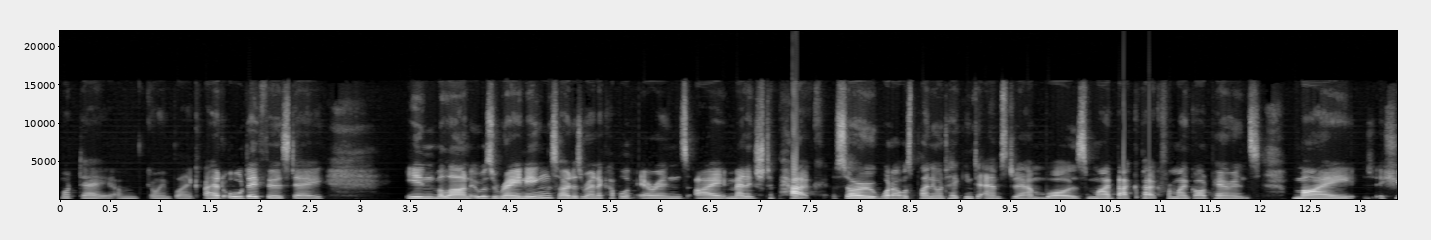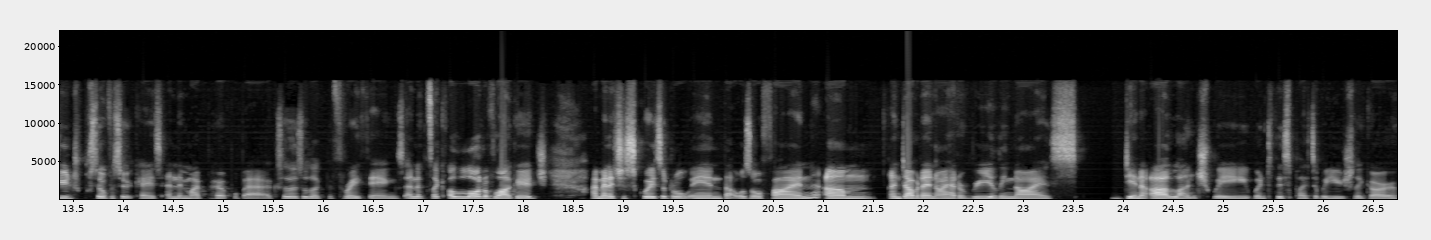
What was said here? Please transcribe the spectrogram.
what day? I'm going blank. I had all day Thursday in Milan. It was raining, so I just ran a couple of errands. I managed to pack. So, what I was planning on taking to Amsterdam was my backpack from my godparents, my huge silver suitcase, and then my purple bag. So, those were like the three things. And it's like a lot of luggage. I managed to squeeze it all in. That was all fine. Um, and Davide and I had a really nice dinner uh, lunch we went to this place that we usually go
